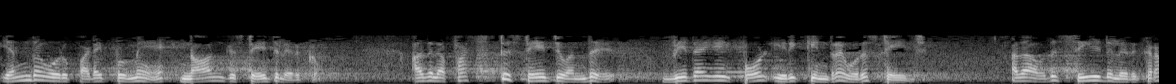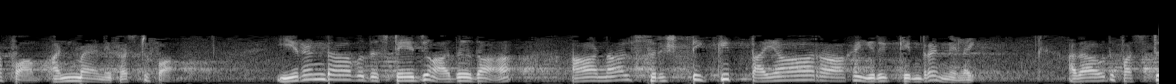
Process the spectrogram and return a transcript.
எந்த ஒரு படைப்புமே நான்கு ஸ்டேஜில் இருக்கும். அதுல ஃபர்ஸ்ட் ஸ்டேஜ் வந்து விதையை போல் இருக்கின்ற ஒரு ஸ்டேஜ் அதாவது சீடில் இருக்கிற ஃபார்ம் அன்மேனிஃபெஸ்ட் ஃபார்ம் இரண்டாவது ஸ்டேஜும் அதுதான். ஆனால் சிருஷ்டிக்கு தயாராக இருக்கின்ற நிலை. அதாவது ஃபர்ஸ்ட்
